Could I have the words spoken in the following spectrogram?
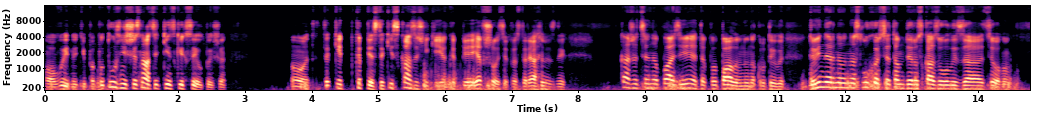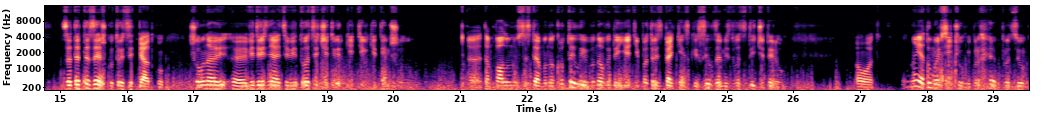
О, видно, типа, потужність 16 кінських сил пише. От, таке капець, такі сказочники, я, капе, я в шоці просто реально з них. Каже, це на базі ета, паливну накрутили. То він, мабуть, наслухався там, де розказували за цього, за ДТЗ-шку 35-ку, що вона е, відрізняється від 24-ки тільки тим, що е, там паливну систему накрутили, і вона видає типа 35 кінських сил замість 24. От. Ну, я думаю, всі чули про, про цю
